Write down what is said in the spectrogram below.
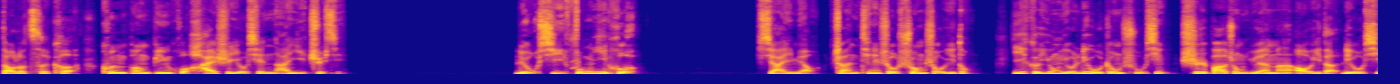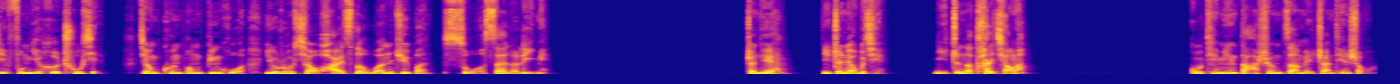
到了此刻，鲲鹏冰火还是有些难以置信。六系封印盒。下一秒，战天兽双手一动，一个拥有六种属性、十八种圆满奥义的六系封印盒出现。将鲲鹏冰火犹如小孩子的玩具般锁在了里面。战天，你真了不起，你真的太强了！古天明大声赞美战天兽。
